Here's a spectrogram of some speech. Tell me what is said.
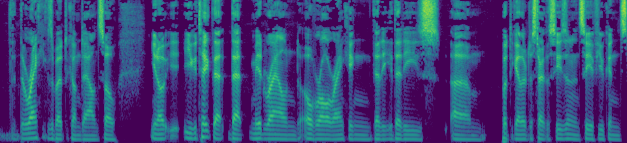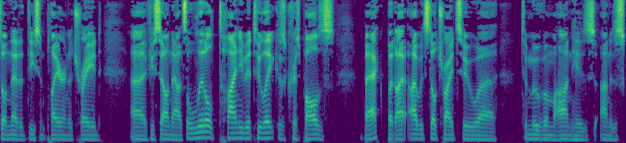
the, the ranking is about to come down, so you know you, you could take that that mid round overall ranking that he that he's um, put together to start the season and see if you can still net a decent player in a trade. Uh, if you sell now, it's a little tiny bit too late because Chris Paul's back, but I, I would still try to uh, to move him on his on his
